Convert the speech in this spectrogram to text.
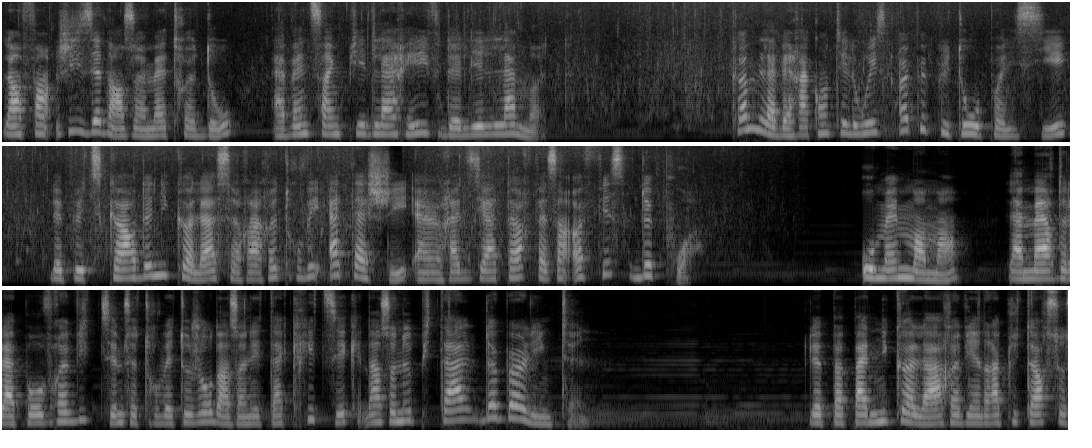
L'enfant gisait dans un mètre d'eau, à 25 pieds de la rive de l'île Lamotte. Comme l'avait raconté Louise un peu plus tôt aux policiers, le petit corps de Nicolas sera retrouvé attaché à un radiateur faisant office de poids. Au même moment, la mère de la pauvre victime se trouvait toujours dans un état critique dans un hôpital de Burlington. Le papa de Nicolas reviendra plus tard sur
